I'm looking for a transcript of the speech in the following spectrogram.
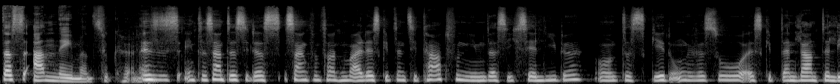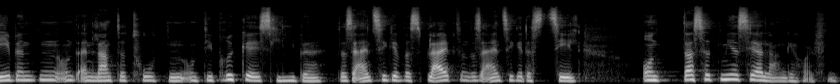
das annehmen zu können. Es ist interessant, dass Sie das sagen von Thornton Es gibt ein Zitat von ihm, das ich sehr liebe. Und das geht ungefähr so, es gibt ein Land der Lebenden und ein Land der Toten. Und die Brücke ist Liebe. Das Einzige, was bleibt und das Einzige, das zählt. Und das hat mir sehr lang geholfen.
